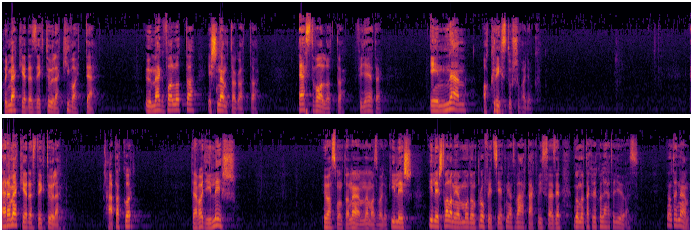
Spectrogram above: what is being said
hogy megkérdezzék tőle, ki vagy te? Ő megvallotta, és nem tagadta. Ezt vallotta. Figyeljetek! Én nem a Krisztus vagyok. Erre megkérdezték tőle. Hát akkor, te vagy illés? Ő azt mondta, nem, nem az vagyok. Illés, Illést valamilyen módon proféciák miatt várták vissza, ezért gondolták, hogy akkor lehet, hogy ő az. Mondta, hogy nem.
